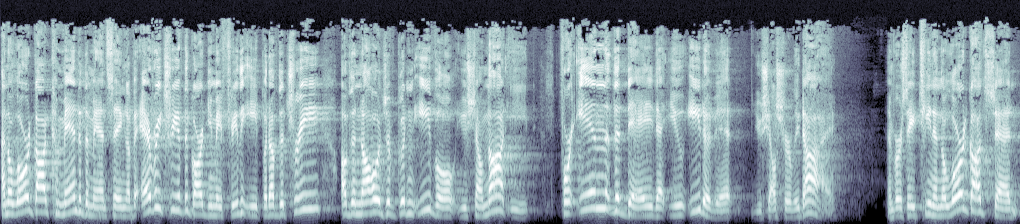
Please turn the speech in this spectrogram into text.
And the Lord God commanded the man, saying, Of every tree of the garden you may freely eat, but of the tree of the knowledge of good and evil you shall not eat. For in the day that you eat of it, you shall surely die. And verse 18, And the Lord God said,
